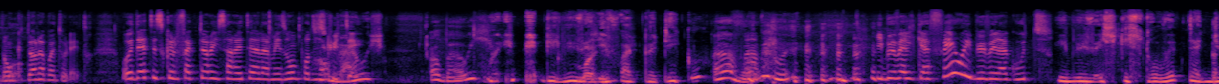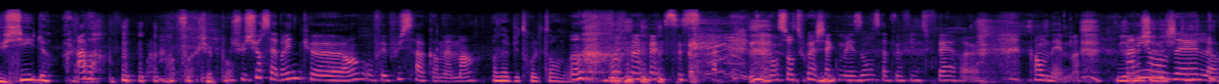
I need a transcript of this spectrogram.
Donc, dans la boîte aux lettres. Odette, est-ce que le facteur, il s'arrêtait à la maison pour discuter bah oui. Oh bah oui. Oui, et puis il buvait des fois le petit coup. Ah bah oui. Il buvait le café ou il buvait la goutte? Il buvait ce qui se trouvait, peut-être du cidre. Ah bah, Enfin, je sais pas. je suis sûre, Sabrine, que hein, on fait plus ça quand même. Hein. On n'a plus trop le temps, non C'est ça. Bon, surtout à chaque maison, ça peut vite faire euh, quand même. Marie-Angèle,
